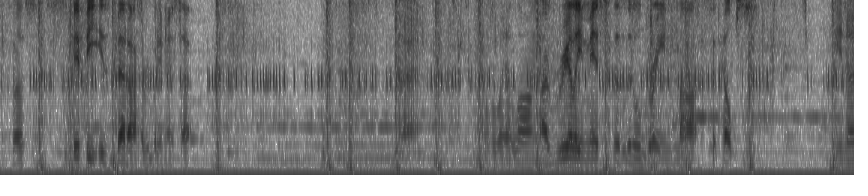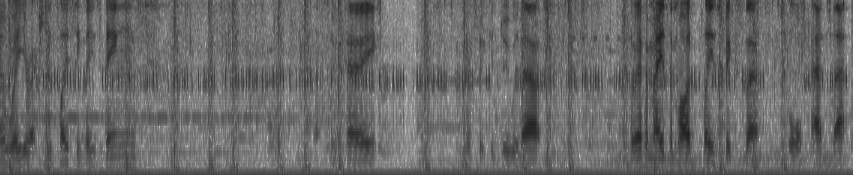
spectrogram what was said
Because spiffy is better, everybody knows that. Along. I really miss the little green marks. It helps you know where you're actually placing these things. That's okay. I guess we can do without. Whoever made the mod, please fix that, or add that,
